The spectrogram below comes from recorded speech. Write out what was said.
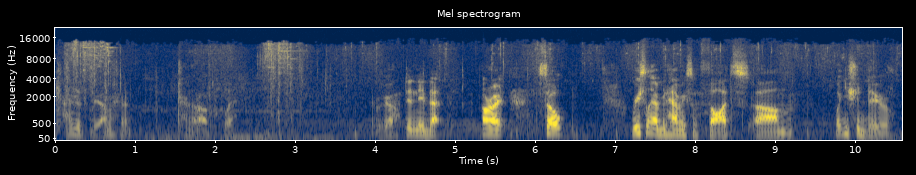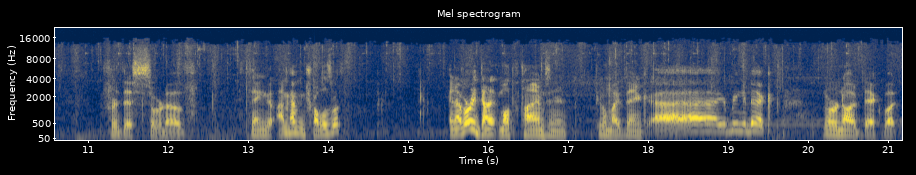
Can I just, yeah, I'm just gonna turn that off quickly. There we go. Didn't need that. All right. So recently, I've been having some thoughts. Um, what you should do for this sort of thing that I'm having troubles with, and I've already done it multiple times, and people might think, ah, you're being a dick, or not a dick, but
